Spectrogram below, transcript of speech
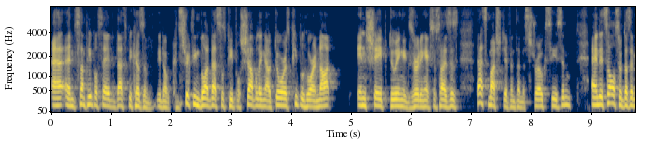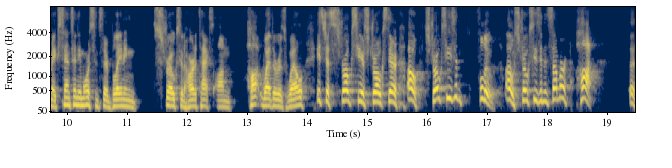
And some people say that that's because of you know constricting blood vessels, people shoveling outdoors, people who are not in shape doing exerting exercises. That's much different than a stroke season, and it's also doesn't make sense anymore since they're blaming strokes and heart attacks on hot weather as well. It's just strokes here, strokes there. Oh, stroke season, flu. Oh, stroke season in summer, hot. Uh,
